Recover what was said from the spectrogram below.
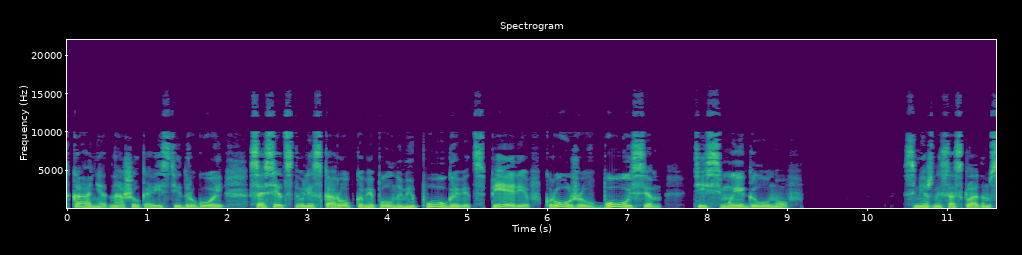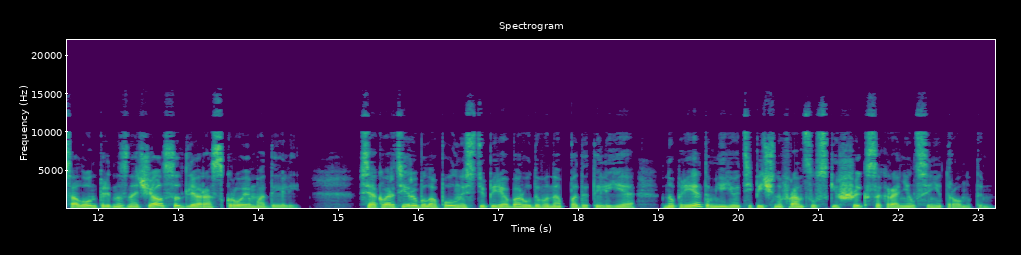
Ткани, одна шелковистее другой, соседствовали с коробками, полными пуговиц, перьев, кружев, бусин, тесьмы и галунов. Смежный со складом салон предназначался для раскроя моделей. Вся квартира была полностью переоборудована под ателье, но при этом ее типично французский шик сохранился нетронутым.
